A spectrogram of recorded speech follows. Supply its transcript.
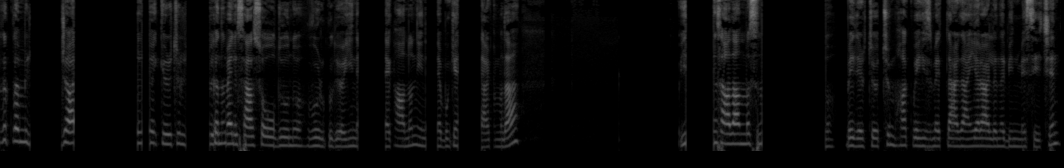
Haksızlıkla mücadele yürütülüyor temel esası olduğunu vurguluyor yine kanun yine bu genel yargımda. sağlanmasını belirtiyor tüm hak ve hizmetlerden yararlanabilmesi için.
